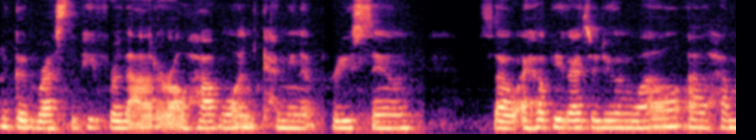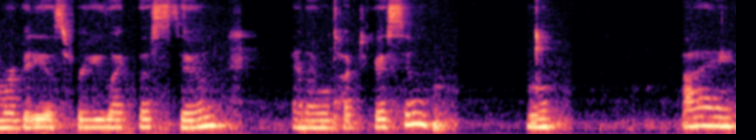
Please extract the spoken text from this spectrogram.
a good recipe for that, or I'll have one coming up pretty soon. So I hope you guys are doing well. I'll have more videos for you like this soon, and I will talk to you guys soon. Bye.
